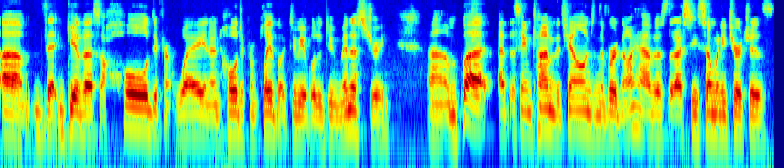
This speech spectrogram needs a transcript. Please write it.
um, that give us a whole different way and a whole different playbook to be able to do ministry. Um, but at the same time, the challenge and the burden I have is that I see so many churches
